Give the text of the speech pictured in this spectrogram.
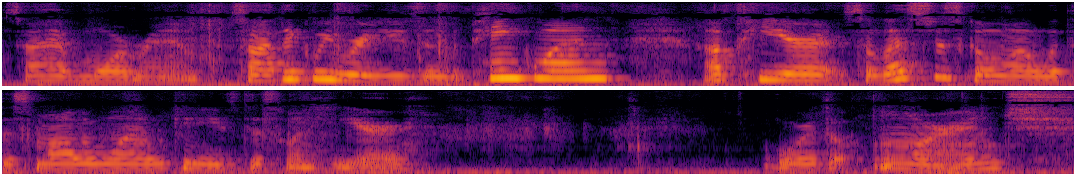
so I have more room. So I think we were using the pink one up here. So let's just go on with the smaller one. We can use this one here or the orange.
